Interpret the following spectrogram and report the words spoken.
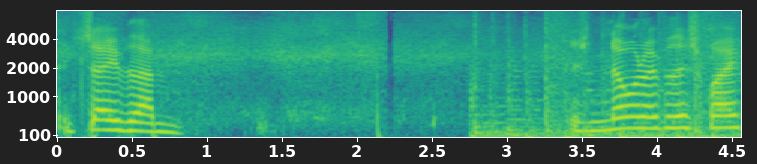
And save them. There's no one over this way.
